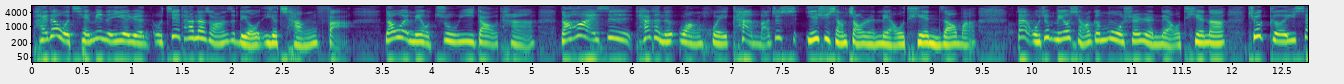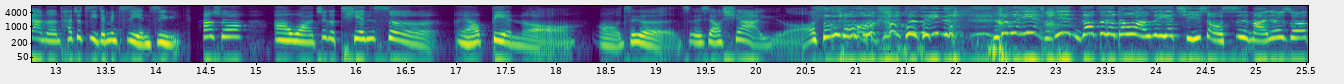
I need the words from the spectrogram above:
排在我前面的一个人，我记得他那时候好像是留一个长发，然后我也没有注意到他，然后后来是他可能往回看吧，就是也许想找人聊天，你知道吗？但我就没有想要跟陌生人聊天啊，就隔一下呢，他就自己在那边自言自语，他说啊，哇，这个天色也要变了哦。哦，这个这个是要下雨了，所以就是一直 就是因为 因为你知道这个通常是一个起手式嘛，就是说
